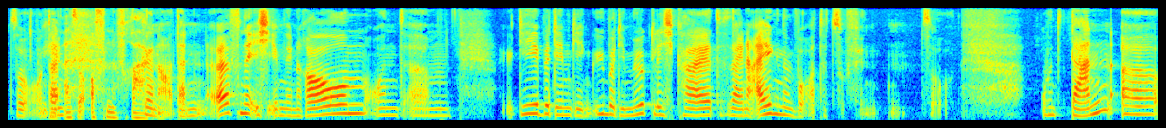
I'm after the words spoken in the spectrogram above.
So und okay, dann also offene Frage. Genau, dann öffne ich eben den Raum und ähm, gebe dem Gegenüber die Möglichkeit, seine eigenen Worte zu finden. So. Und dann äh,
